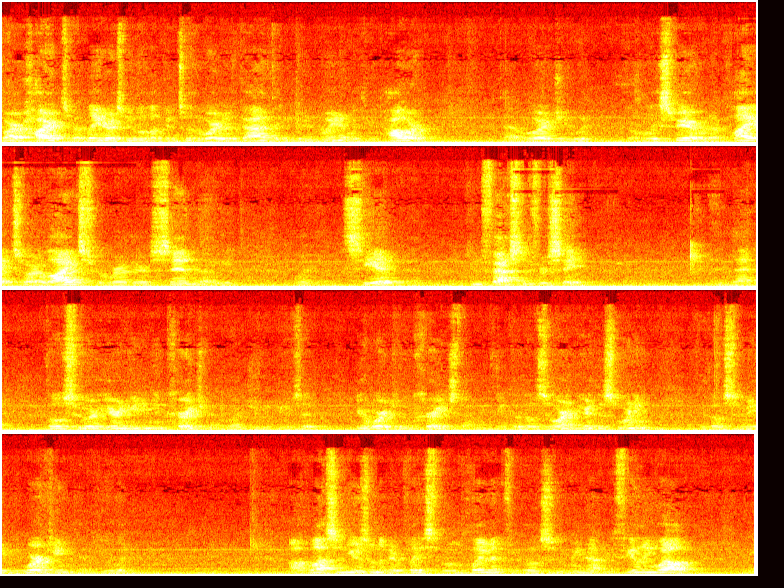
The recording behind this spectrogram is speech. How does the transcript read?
to our hearts, but later as we will look into the Word of God, that you would anoint it with your power, that, Lord, you would, the Holy Spirit would apply it to our lives for where there's sin, that we would see it and, confess and forsake. And that those who are here needing encouragement, Lord, you would use it, your word to encourage them. I think of those who aren't here this morning, for those who may be working, that you would uh, bless and use them in their place of employment. For those who may not be feeling well,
